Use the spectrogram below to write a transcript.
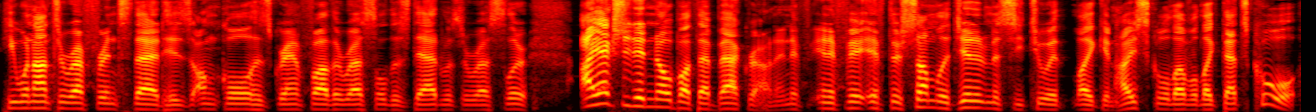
He went on to reference that his uncle, his grandfather wrestled, his dad was a wrestler. I actually didn't know about that background, and if and if if there's some legitimacy to it, like in high school level, like that's cool.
